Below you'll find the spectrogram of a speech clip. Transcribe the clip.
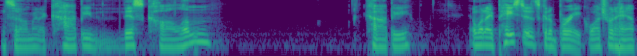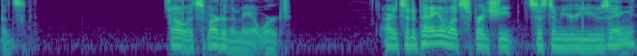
And so I'm going to copy this column. Copy. And when I paste it, it's going to break. Watch what happens. Oh, it's smarter than me. It worked. All right, so depending on what spreadsheet system you're using,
